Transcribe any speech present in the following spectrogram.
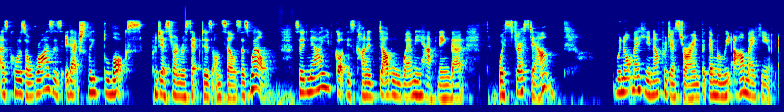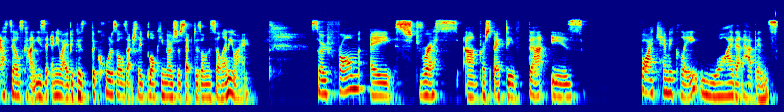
as cortisol rises, it actually blocks progesterone receptors on cells as well. So now you've got this kind of double whammy happening that we're stressed out we're not making enough progesterone, but then when we are making it, our cells can't use it anyway because the cortisol is actually blocking those receptors on the cell anyway. So, from a stress um, perspective, that is biochemically why that happens,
